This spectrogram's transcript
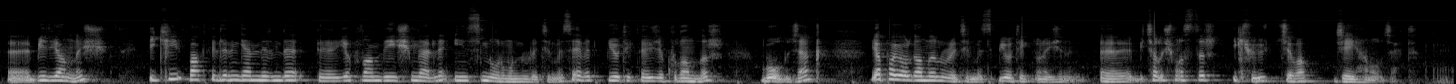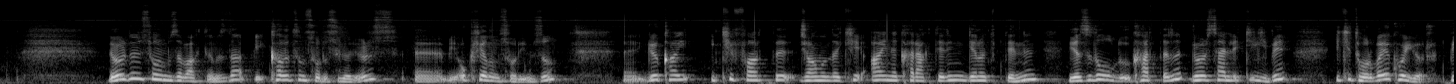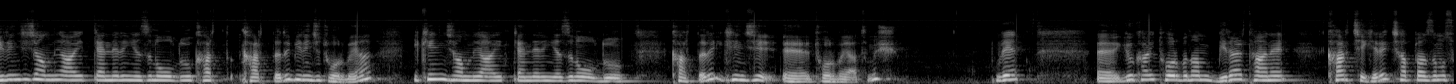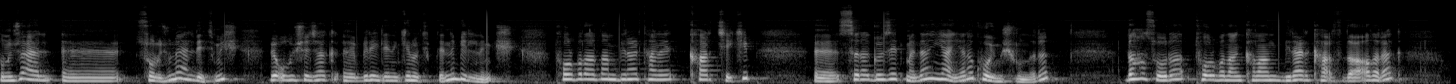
Bir yanlış. İki, bakterilerin genlerinde e, yapılan değişimlerle insülin hormonunun üretilmesi. Evet, biyoteknolojide kullanılır. Bu olacak. Yapay organların üretilmesi biyoteknolojinin e, bir çalışmasıdır. 2-3 cevap Ceyhan olacaktı. Dördüncü sorumuza baktığımızda bir kalıtım sorusu görüyoruz. E, bir okuyalım sorumuzu. E, Gökay iki farklı canlıdaki aynı karakterin genotiplerinin yazılı olduğu kartları görseldeki gibi iki torbaya koyuyor. Birinci canlıya ait genlerin yazılı olduğu kart, kartları birinci torbaya, ikinci canlıya ait genlerin yazılı olduğu kartları ikinci e, torbaya atmış. Ve e, Gökay torbadan birer tane kart çekerek çaprazlama sonucu el, e, sonucunu elde etmiş ve oluşacak e, bireylerin genotiplerini belirlemiş. Torbalardan birer tane kart çekip e, sıra gözetmeden yan yana koymuş bunları. Daha sonra torbadan kalan birer kartı daha alarak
